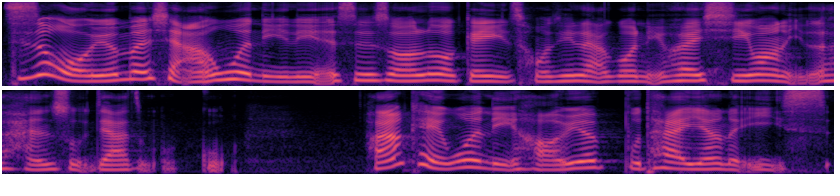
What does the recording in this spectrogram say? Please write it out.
其实我原本想要问你的也是说，如果给你重新来过，你会希望你的寒暑假怎么过？好像可以问你好，因为不太一样的意思。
